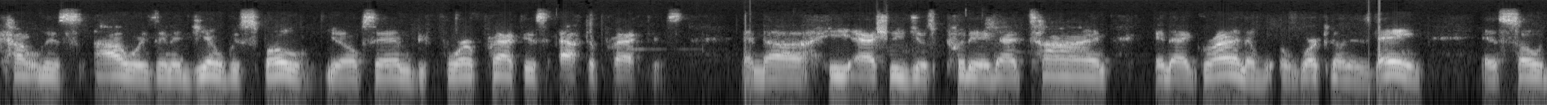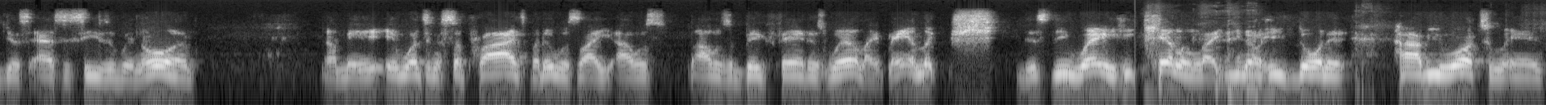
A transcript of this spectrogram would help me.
countless hours in the gym with Spo, you know what I'm saying, before practice, after practice. And uh, he actually just put in that time and that grind of, of working on his game. And so just as the season went on, I mean, it wasn't a surprise, but it was like I was I was a big fan as well. Like, man, look, shh, this D Wade, he killing. Like, you know, he's doing it however you want to. And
